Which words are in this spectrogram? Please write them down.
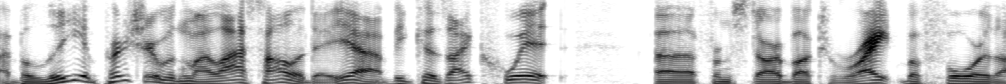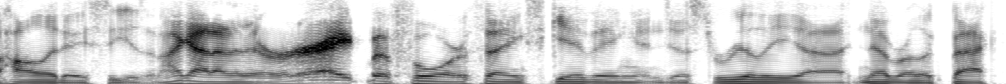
I believe, I'm pretty sure it was my last holiday. Yeah, because I quit uh, from Starbucks right before the holiday season. I got out of there right before Thanksgiving and just really uh, never looked back.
